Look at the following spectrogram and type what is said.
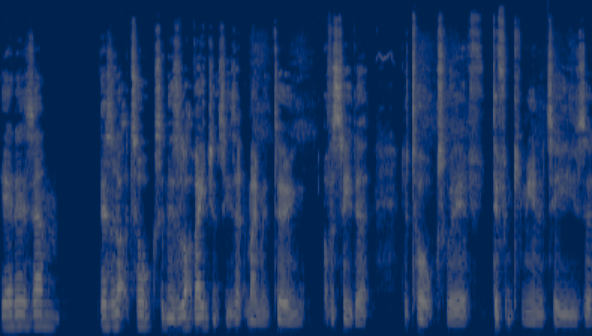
yeah. There's um, there's a lot of talks and there's a lot of agencies at the moment doing obviously the the talks with different communities and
